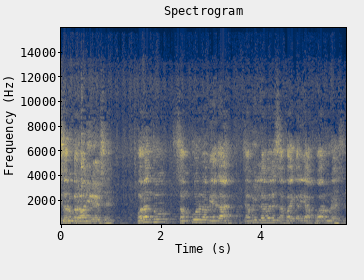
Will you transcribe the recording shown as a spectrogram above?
શરૂ કરવાની રહેશે પરંતુ સંપૂર્ણ મેદાન જમીન લેવલે સફાઈ કરી આપવાનું રહેશે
